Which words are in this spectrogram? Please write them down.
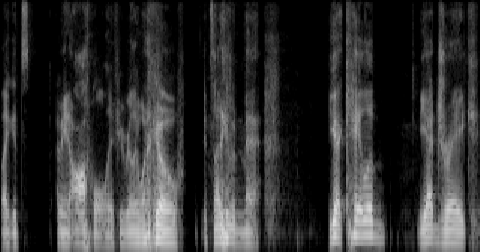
Like it's, I mean, awful. If you really want to go, it's not even meh. You got Caleb, you got Drake,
